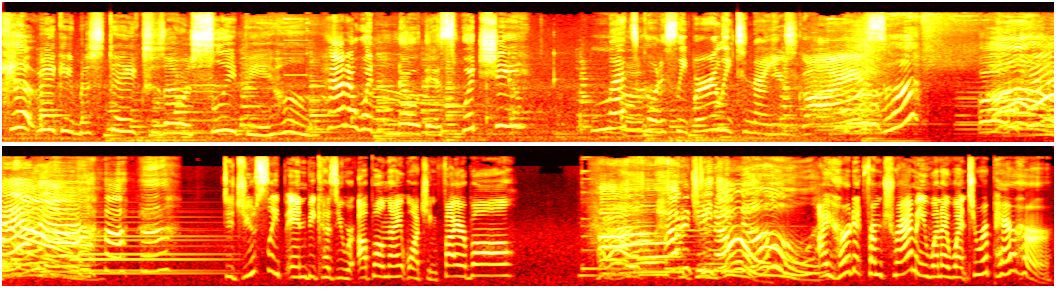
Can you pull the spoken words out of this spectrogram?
Kept making mistakes as I was sleepy, huh? Hannah wouldn't know this, would she? Let's go to sleep early tonight. You Guys? Huh? Oh, Did you sleep in because you were up all night watching Fireball? How, how did you know? I heard it from Trammy when I went to repair her.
